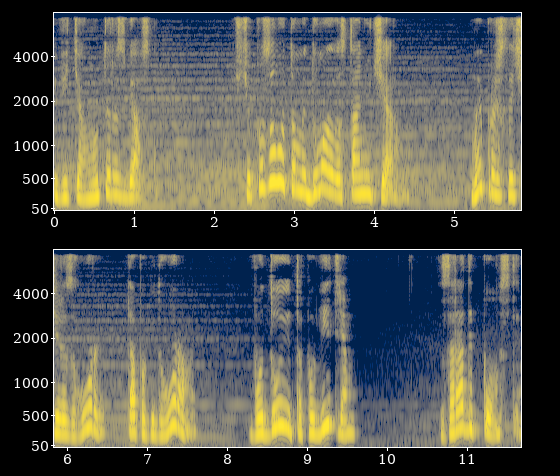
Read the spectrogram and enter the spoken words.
і відтягнути розв'язку. Що про золото ми думали в останню чергу. Ми пройшли через гори та попід горами, водою та повітрям заради помсти.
